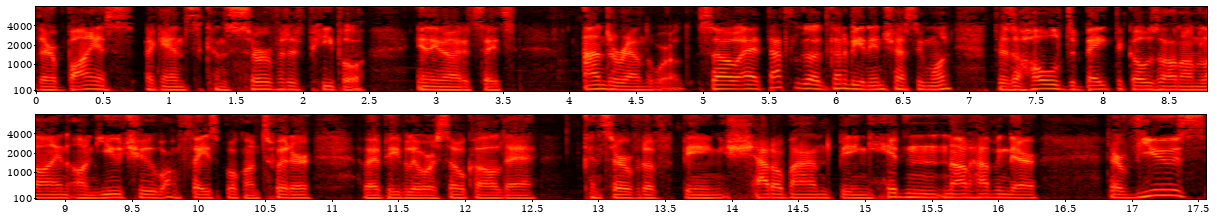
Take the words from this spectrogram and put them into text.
their bias against conservative people in the United States and around the world. So uh, that's going to be an interesting one. There's a whole debate that goes on online, on YouTube, on Facebook, on Twitter, about people who are so-called uh, conservative being shadow banned, being hidden, not having their their views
